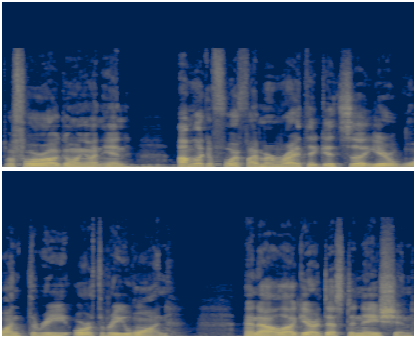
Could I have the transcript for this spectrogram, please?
before uh, going on in. I'm looking for, if I remember, I think it's uh, year 1 3 or 3 1. And I'll uh, get our destination.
